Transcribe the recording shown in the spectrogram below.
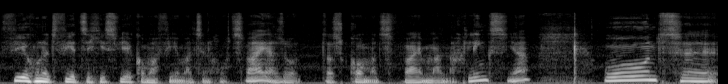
440 ist 4,4 mal 10 hoch 2, also das Komma 2 mal nach links, ja. Und äh,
